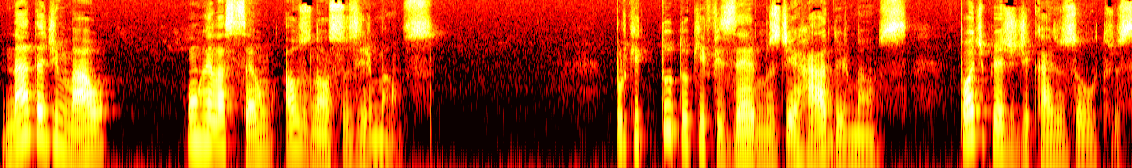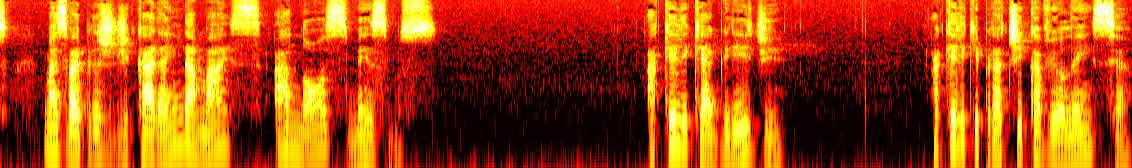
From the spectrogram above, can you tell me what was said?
nada de mal com relação aos nossos irmãos. Porque tudo o que fizermos de errado, irmãos, pode prejudicar os outros, mas vai prejudicar ainda mais a nós mesmos. Aquele que agride, aquele que pratica a violência,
